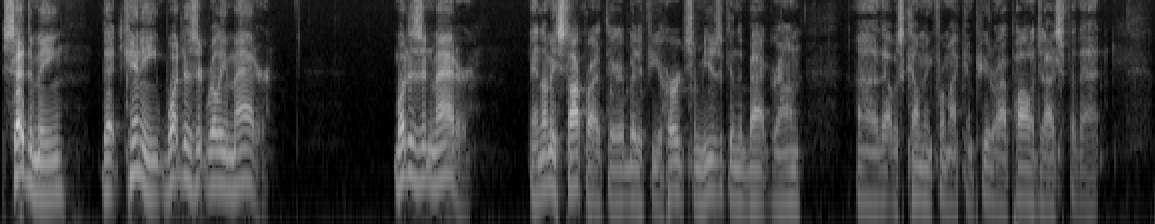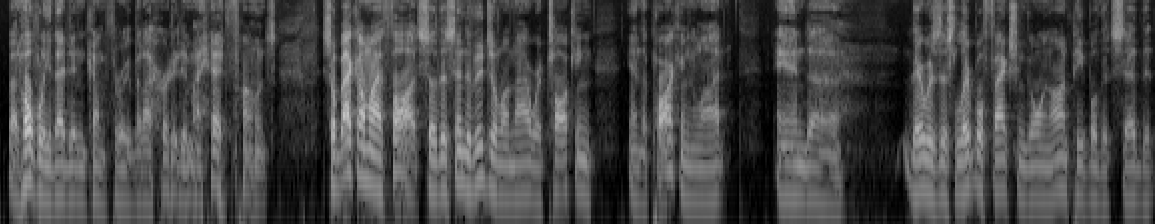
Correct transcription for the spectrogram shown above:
said to me that, Kenny, what does it really matter? What does it matter? And let me stop right there. But if you heard some music in the background, uh, that was coming from my computer. I apologize for that. But hopefully that didn't come through, but I heard it in my headphones. So back on my thoughts. So this individual and I were talking in the parking lot, and uh, there was this liberal faction going on, people that said that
